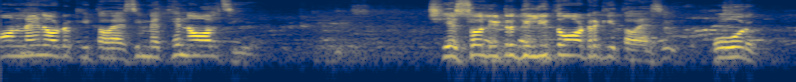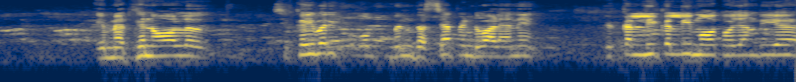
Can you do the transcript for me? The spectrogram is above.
ਆਨਲਾਈਨ ਆਰਡਰ ਕੀਤਾ ਹੋਇਆ ਸੀ ਮੈਥੇਨੋਲ ਸੀ। 600 ਲੀਟਰ ਦਿੱਲੀ ਤੋਂ ਆਰਡਰ ਕੀਤਾ ਹੋਇਆ ਸੀ, ਹੋਰ। ਇਹ ਮੈਥੇਨੋਲ ਸੀ, ਕਈ ਵਾਰੀ ਉਹ ਮੈਨੂੰ ਦੱਸਿਆ ਪਿੰਡ ਵਾਲਿਆਂ ਨੇ ਕਿ ਕੱਲੀ ਕੱਲੀ ਮੌਤ ਹੋ ਜਾਂਦੀ ਹੈ,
